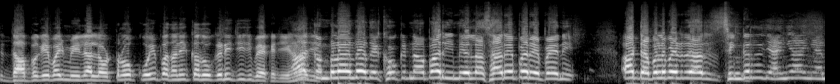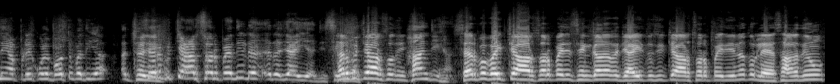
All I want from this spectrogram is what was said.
ਤੇ ਦੱਬ ਕੇ ਬਾਈ ਮੇਲਾ ਲੁੱਟ ਲਓ ਕੋਈ ਪਤਾ ਨਹੀਂ ਕਦੋਂ ਕਿਹੜੀ ਚੀਜ਼ ਵਿਕ ਜੇ ਹਾਂ ਜੀ? ਕੰਬਲਾਂ ਦਾ ਦੇਖੋ ਕਿੰਨਾ ਭਾਰੀ ਮੇਲਾ ਸਾਰੇ ਭਰੇ ਪਏ ਨੇ। ਆ ਡਬਲ ਬੈੱਡ ਸਿੰਗਲ ਰਜਾਈਆਂ ਆਈਆਂ ਨੇ ਆਪਣੇ ਕੋਲੇ ਬਹੁਤ ਵਧੀਆ। ਅੱਛਾ ਜੀ। ਸਿਰਫ 400 ਰੁਪਏ ਦੀ ਡ- ਰਜਾਈ ਆ ਜੀ single। ਸਿਰਫ 400 ਦੀ? ਹਾਂਜੀ ਹਾਂ। ਸਿਰਫ ਬਾਈ 400 ਰੁਪਏ ਦੀ ਸਿੰਗਲ ਰਜਾਈ ਤੁਸੀਂ 400 ਰੁਪਏ ਦੀ ਇਹਨਾਂ ਤੋਂ ਲੈ ਸਕਦੇ ਹੋ।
